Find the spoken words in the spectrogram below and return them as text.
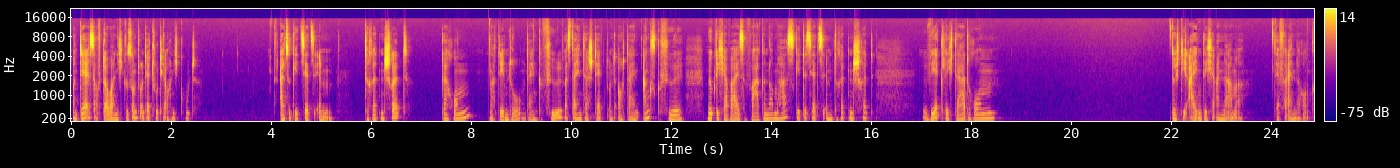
Und der ist auf Dauer nicht gesund und der tut ja auch nicht gut. Also geht es jetzt im dritten Schritt darum, nachdem du dein Gefühl, was dahinter steckt und auch dein Angstgefühl möglicherweise wahrgenommen hast, geht es jetzt im dritten Schritt wirklich darum, durch die eigentliche Annahme der Veränderung.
